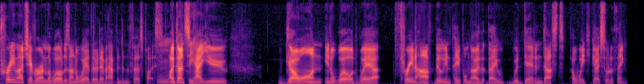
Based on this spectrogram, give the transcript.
pretty much everyone in the world is unaware that it ever happened in the first place. Mm. I don't see how you go on in a world where three and a half billion people know that they were dead and dust a week ago, sort of thing.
